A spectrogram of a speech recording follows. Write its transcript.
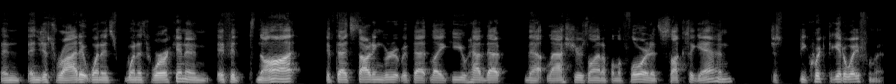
and, and just ride it when it's, when it's working. And if it's not, if that starting group, if that, like you have that, that last year's lineup on the floor and it sucks again, just be quick to get away from it.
